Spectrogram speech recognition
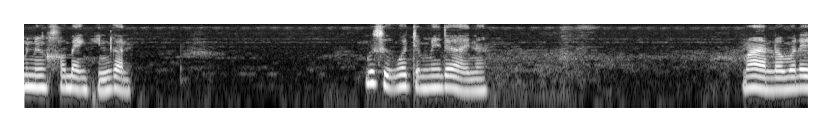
มันนึงเขาแบ่งหินก่อน รู้สึกว่าจะไม่ได้นะ มาเราไม่ได้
